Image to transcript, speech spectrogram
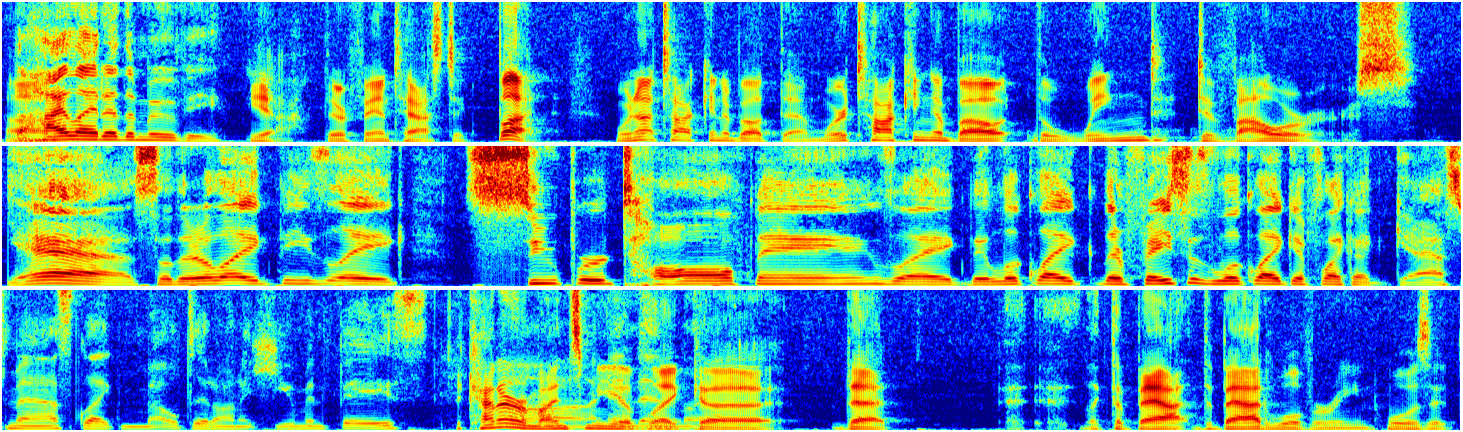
The um, highlight of the movie. Yeah, they're fantastic. But we're not talking about them. We're talking about the winged devourers. Yeah, so they're like these like super tall things. Like they look like their faces look like if like a gas mask like melted on a human face. It kind of reminds Uh, me of like like- uh, that, uh, like the bad the bad Wolverine. What was it?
